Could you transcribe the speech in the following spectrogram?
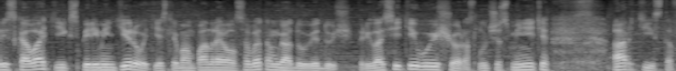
рисковать и экспериментировать, если вам понравился в этом году ведущий. Пригласите его еще раз. Лучше смените артистов.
